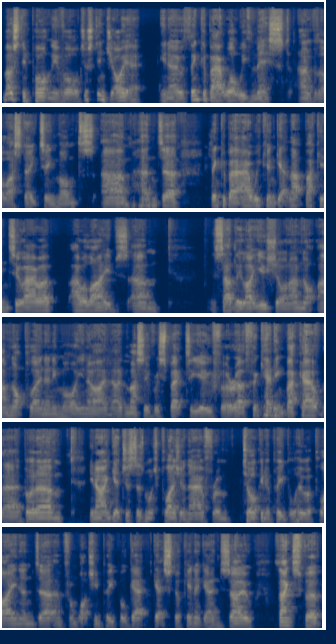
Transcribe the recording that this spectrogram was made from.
most importantly of all just enjoy it you know think about what we've missed over the last 18 months um, and uh, think about how we can get that back into our our lives um, sadly, like you, Sean, I'm not I'm not playing anymore. You know, I, I have massive respect to you for uh, for getting back out there, but um, you know, I get just as much pleasure now from talking to people who are playing and uh, and from watching people get get stuck in again. So, thanks for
